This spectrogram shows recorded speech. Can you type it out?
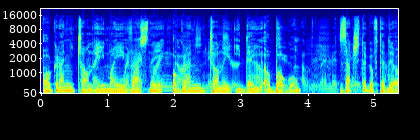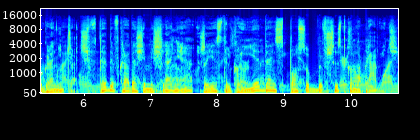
ograniczonej, mojej własnej ograniczonej idei o Bogu, Zacznę go wtedy ograniczać. Wtedy wkrada się myślenie, że jest tylko jeden sposób, by wszystko naprawić.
